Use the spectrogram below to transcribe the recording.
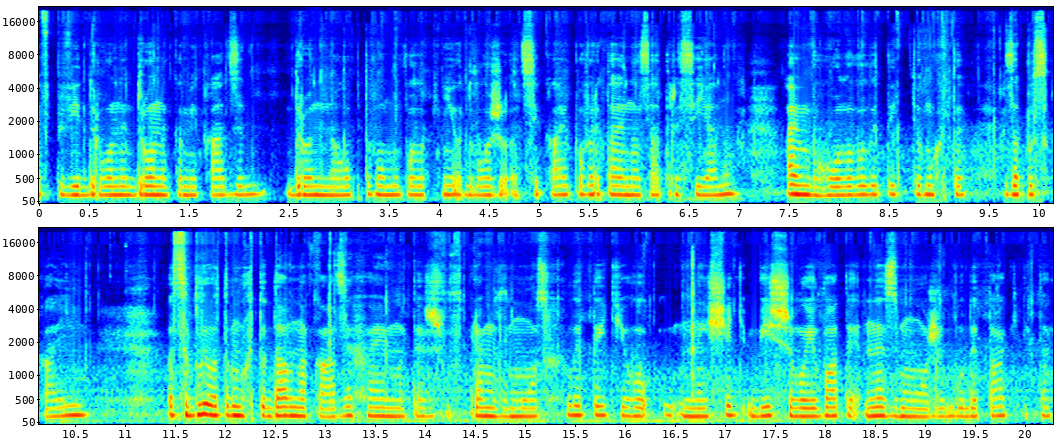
FPV-дрони, дрони камікадзе, дрон на оптовому волокні одвожу, відсікаю, повертаю назад росіянам. Хай їм в голову летить тому, хто запускає. Особливо тому, хто дав накази, хай йому теж прямо в мозг летить, його нищить. Більше воювати не зможе. Буде так і так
